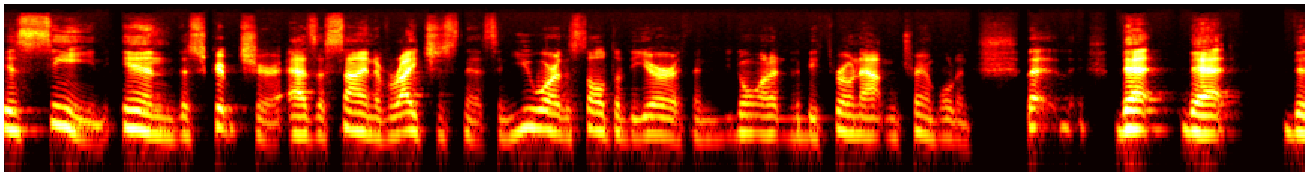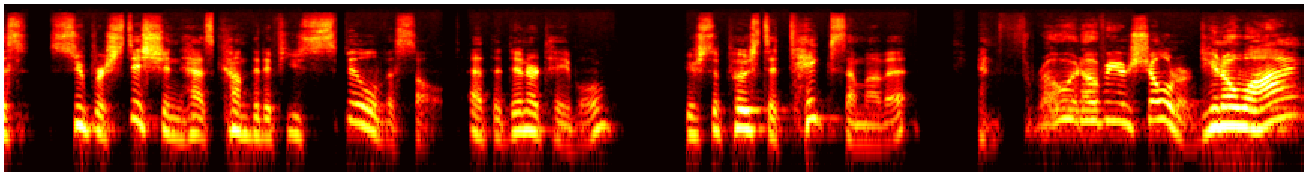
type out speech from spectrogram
is seen in the scripture as a sign of righteousness, and you are the salt of the earth, and you don't want it to be thrown out and trampled, and that, that, that this superstition has come that if you spill the salt at the dinner table, you're supposed to take some of it and throw it over your shoulder. Do you know why?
